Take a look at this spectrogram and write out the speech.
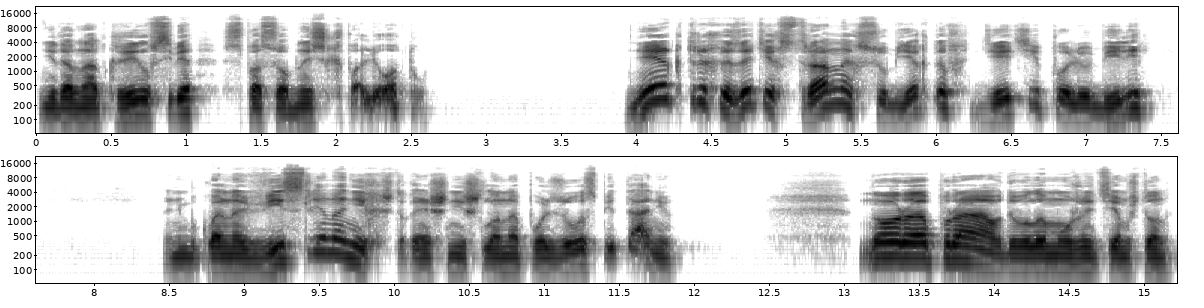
недавно открыл в себе способность к полету. Некоторых из этих странных субъектов дети полюбили. Они буквально висли на них, что, конечно, не шло на пользу воспитанию. Нора оправдывала мужа тем, что он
